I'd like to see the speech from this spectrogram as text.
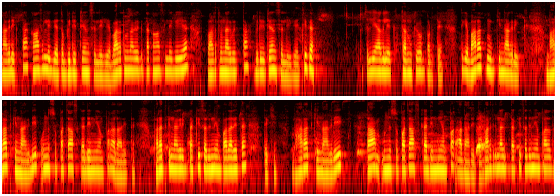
नागरिकता कहाँ से ली गई है? तो ब्रिटेन से ली गई है। भारत में नागरिकता कहाँ से ली गई है? भारत में नागरिकता ब्रिटेन से ली गई ठीक है? तो चलिए अगले टर्म की ओर बढ़ते हैं। है भारत की नागरिक, भारत की नागरिक 1950 के अधिनियम पर आधारित है। भारत की नागरिकता किस अधिनियम पर आधारित है? देखिए, भारत की नागरिकता 1950 के अधिनियम पर आधारित है। भारत की नागरिकता किस अधिनियम पर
